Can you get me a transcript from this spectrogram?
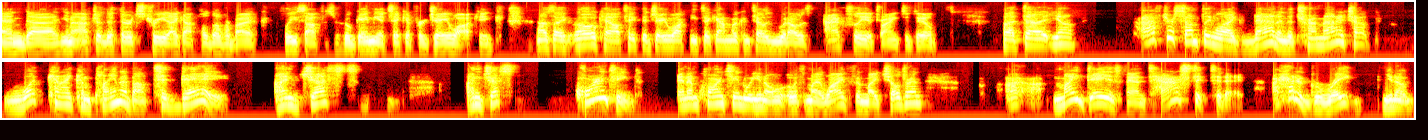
And uh, you know, after the third street, I got pulled over by a police officer who gave me a ticket for jaywalking. And I was like, oh, "Okay, I'll take the jaywalking ticket. I'm going to tell you what I was actually trying to do." But uh, you know, after something like that and the traumatic child, what can I complain about today? I'm just I'm just quarantined and I'm quarantined, you know, with my wife and my children. I, my day is fantastic today. I had a great, you know,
